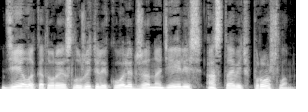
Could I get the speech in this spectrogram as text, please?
дело, которое служители колледжа надеялись оставить в прошлом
